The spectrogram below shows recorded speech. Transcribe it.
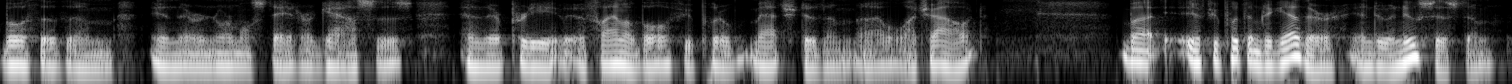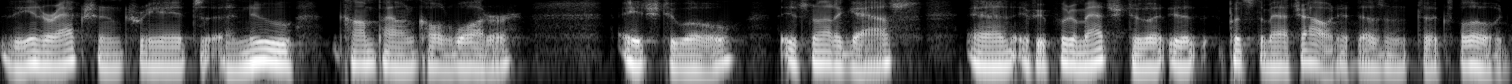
Both of them in their normal state are gases, and they're pretty flammable. If you put a match to them, uh, watch out. But if you put them together into a new system, the interaction creates a new compound called water, H2O. It's not a gas. And if you put a match to it, it puts the match out. It doesn't explode.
